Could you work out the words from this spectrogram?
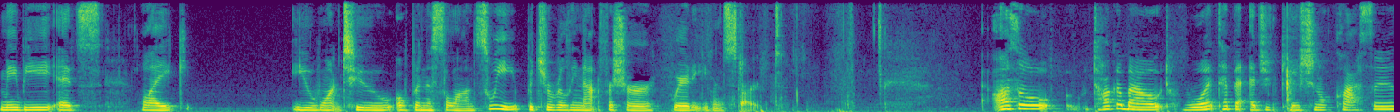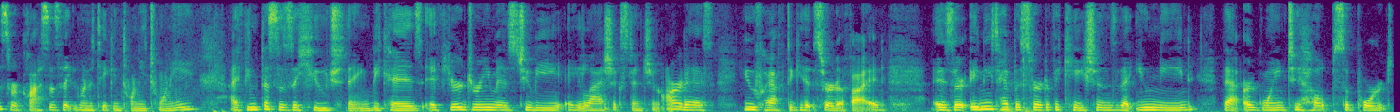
Maybe it's like you want to open a salon suite, but you're really not for sure where to even start. also, talk about what type of educational classes or classes that you want to take in 2020. I think this is a huge thing because if your dream is to be a lash extension artist, you have to get certified. Is there any type of certifications that you need that are going to help support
